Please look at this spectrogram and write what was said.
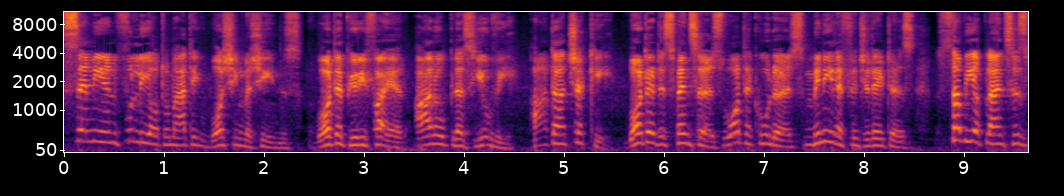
semi and fully automatic washing machines, water purifier, RO plus UV, आटा चक्की, water dispensers, water coolers, mini refrigerators, सभी appliances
